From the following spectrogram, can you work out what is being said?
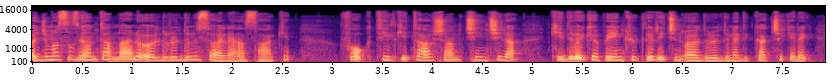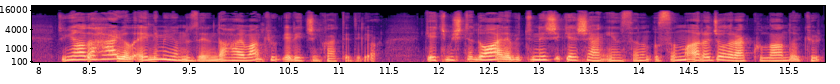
acımasız yöntemlerle öldürüldüğünü söyleyen Sakin, fok, tilki, tavşan, çinçila, kedi ve köpeğin Kürtleri için öldürüldüğüne dikkat çekerek Dünyada her yıl 50 milyon üzerinde hayvan kürkleri için katlediliyor. Geçmişte doğayla bütünleşik yaşayan insanın ısınma aracı olarak kullandığı kürk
